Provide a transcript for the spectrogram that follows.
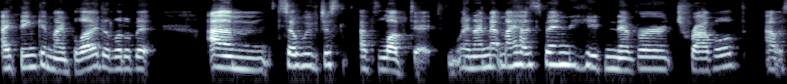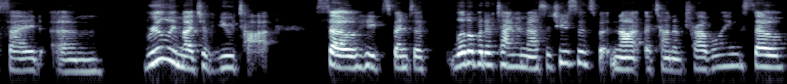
I think, in my blood a little bit. Um, so we've just, I've loved it. When I met my husband, he'd never traveled outside um, really much of Utah. So he'd spent a little bit of time in Massachusetts, but not a ton of traveling. So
